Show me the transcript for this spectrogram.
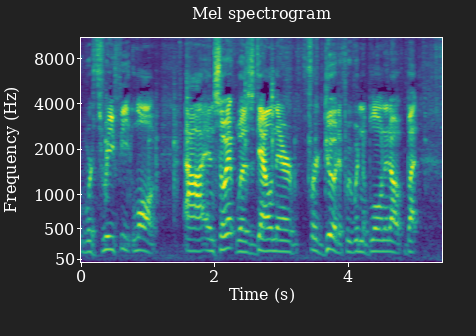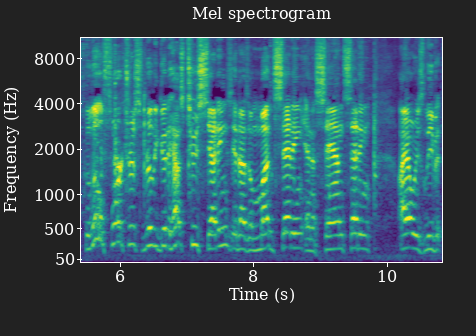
were three feet long. Uh, and so it was down there for good if we wouldn't have blown it out. But the little Fortress, really good. It has two settings. It has a mud setting and a sand setting. I always leave it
